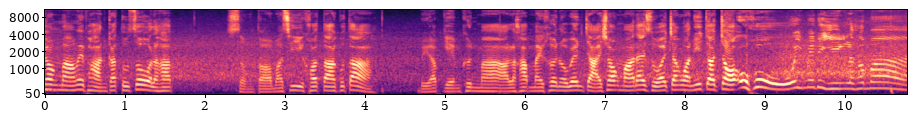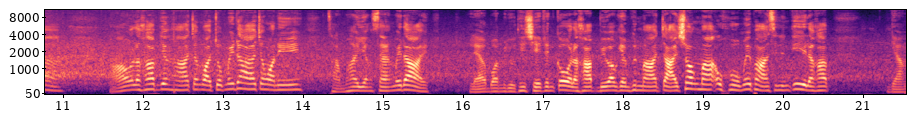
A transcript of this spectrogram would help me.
ช่องมาไม่ผ่านกาตูโซ่แล้วครับ ส่งต่อมาที่คอตากุต้าเบียบเกมขึ้นมาเอาละครับไมเคิลโอเว่นจ่ายช่องมาได้สวย จังหวะนี้จ่อจ่อโอ้โหไม่ได้ยิงแล้วครับมาเอาละครับยังหาจังหวะจบไม่ได้จังหวะนี้ทำให้ยังแซงไม่ได้ แล้วบอลมาอยู่ที่เชฟเชนโก้แล้วครับบิวเอัพเกมขึ้นมาจ่ายช่องมาโอ้โหไม่ผ่านซิลินกี้แล้วครับยัง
